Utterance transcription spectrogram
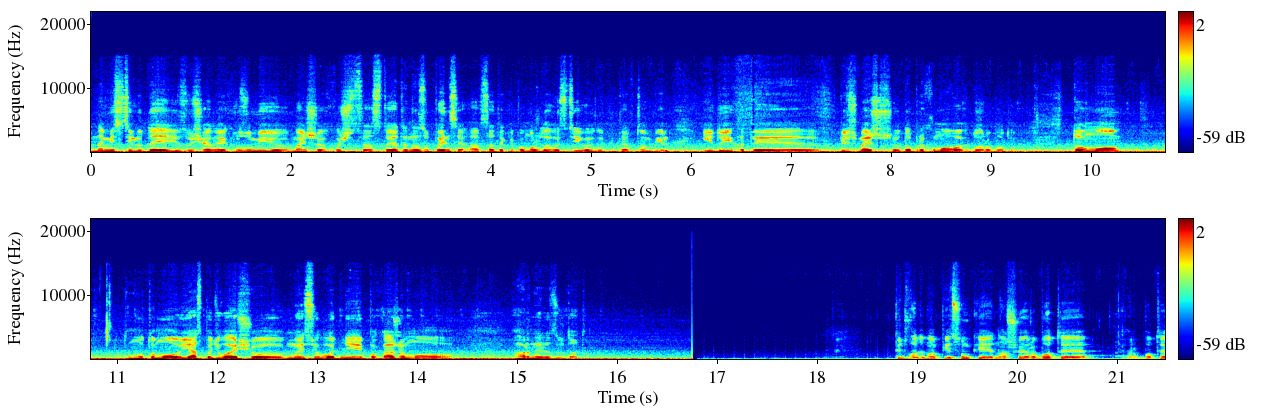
на місці людей, звичайно, їх розумію, менше хочеться стояти на зупинці, а все-таки по можливості викликати автомобіль і доїхати в більш-менш добрих умовах до роботи. Тому, тому, тому я сподіваюся, що ми сьогодні покажемо гарний результат. Підводимо підсумки нашої роботи, роботи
